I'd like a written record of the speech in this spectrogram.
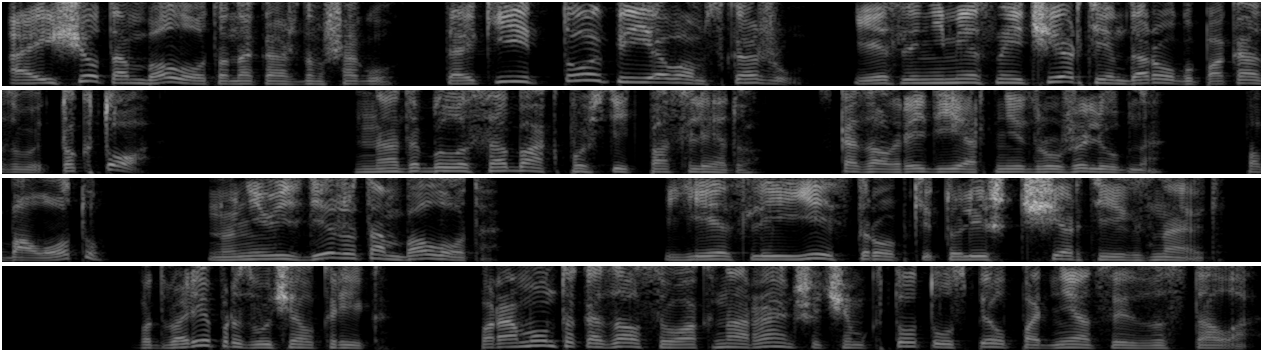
А еще там болото на каждом шагу. Такие топи, я вам скажу. Если не местные черти им дорогу показывают, то кто? Надо было собак пустить по следу, сказал Редьярд недружелюбно. По болоту? Но не везде же там болото. Если и есть тропки, то лишь черти их знают. Во дворе прозвучал крик. Парамонт оказался у окна раньше, чем кто-то успел подняться из-за стола.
